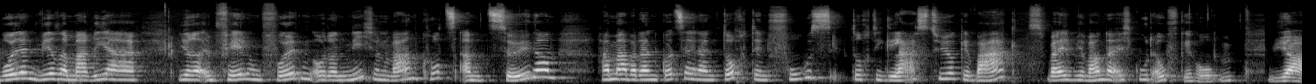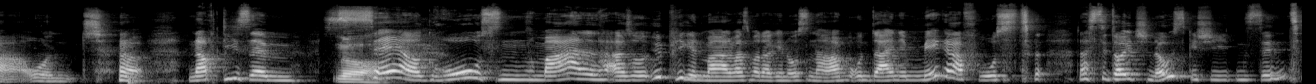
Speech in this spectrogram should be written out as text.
wollen wir der Maria ihrer Empfehlung folgen oder nicht und waren kurz am Zögern haben aber dann Gott sei Dank doch den Fuß durch die Glastür gewagt, weil wir waren da echt gut aufgehoben. Ja, und nach diesem oh. sehr großen Mahl, also üppigen Mahl, was wir da genossen haben und deinem Megafrust, dass die Deutschen ausgeschieden sind.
